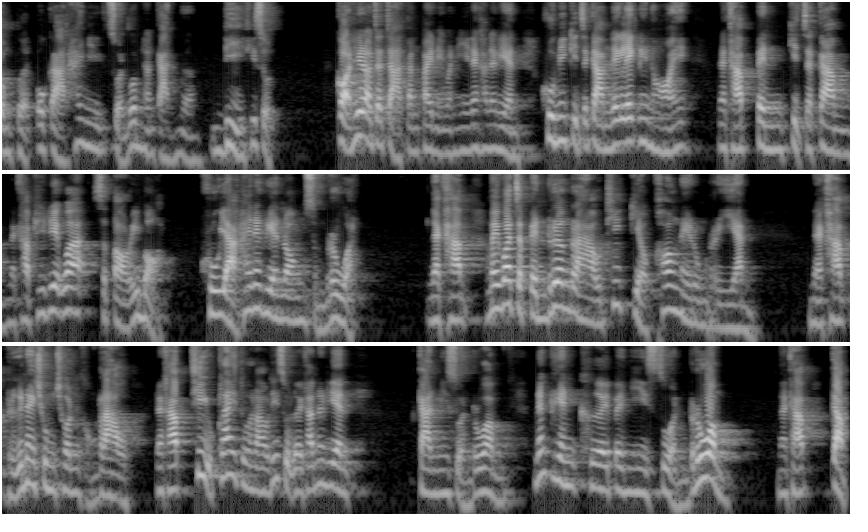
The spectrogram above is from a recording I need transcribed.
จงเปิดโอกาสให้มีส่วนร่วมทางการเมืองดีที่สุด ก่อนที่เราจะจากกันไปในวันนี้นะครับนักเรียนครูมีกิจกรรมเล็กๆน้อยๆนะครับเป็นกิจกรรมนะครับที่เรียกว่าสตอรี่บอร์ดครูอยากให้นักเรียนลองสำรวจนะครับไม่ว่าจะเป็นเรื่องราวที่เกี่ยวข้องในโรงเรียน นะครับหรือในชุมชนของเรานะครับที่อยู่ใกล้ตัวเราที่สุดเลยครับนักเรียนการมีส่วนร่วม นักเรียนเคยไปมีส่วนร่วมนะครับกับ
